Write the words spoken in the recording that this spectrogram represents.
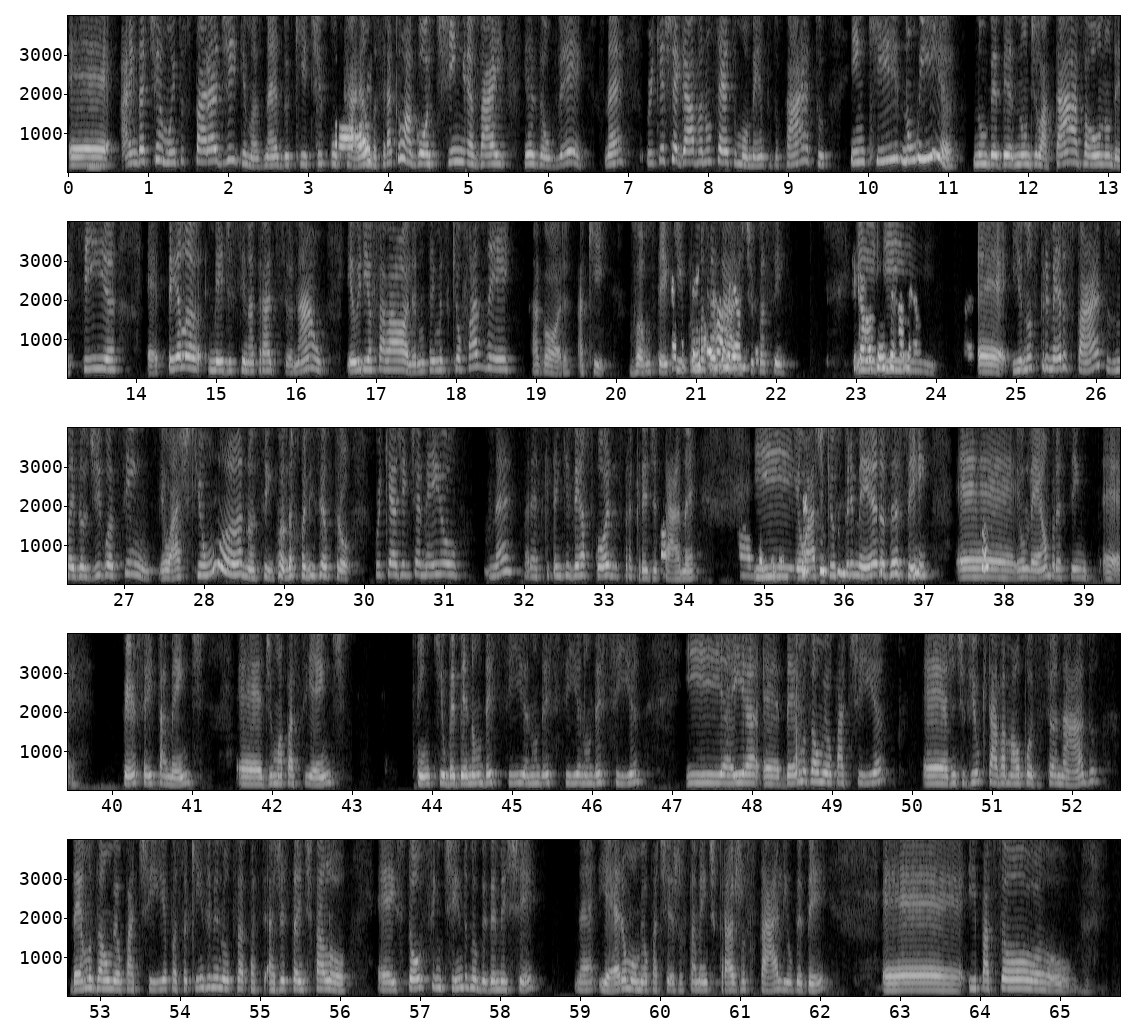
é, ainda tinha muitos paradigmas, né? Do que, tipo, caramba, será que uma gotinha vai resolver, né? Porque chegava num certo momento do parto em que não ia, não bebê não dilatava ou não descia. É, pela medicina tradicional, eu iria falar, olha, não tem mais o que eu fazer agora aqui. Vamos ter que ir para uma cesárea, tipo assim. Ficava e, sem É, e nos primeiros partos, mas eu digo assim, eu acho que um ano, assim, quando a Ronis entrou, porque a gente é meio, né? Parece que tem que ver as coisas para acreditar, né? Ah, e eu acho que os primeiros, assim, é, eu lembro, assim, é, perfeitamente é, de uma paciente em que o bebê não descia, não descia, não descia, e aí é, demos a homeopatia, é, a gente viu que estava mal posicionado, demos a homeopatia, passou 15 minutos, a, a gestante falou: é, Estou sentindo meu bebê mexer, né? E era uma homeopatia justamente para ajustar ali o bebê. É, e passou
